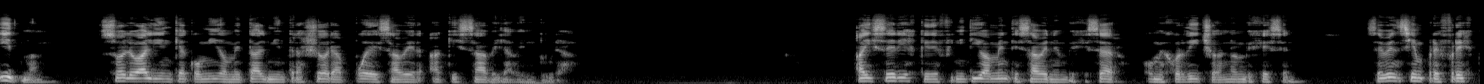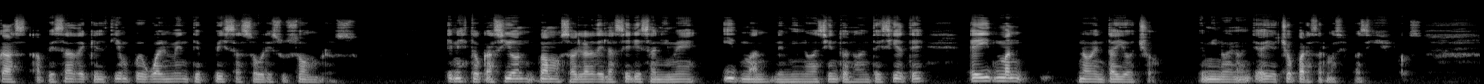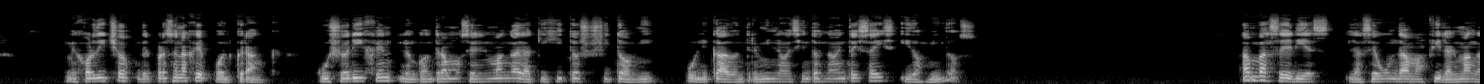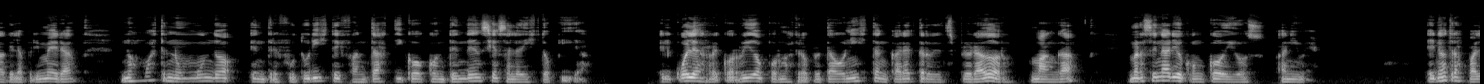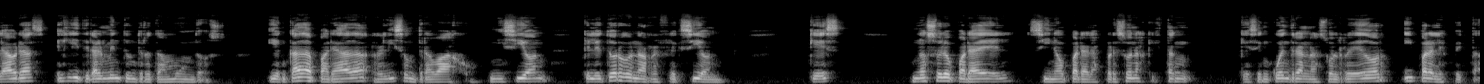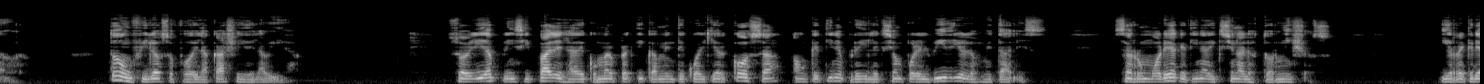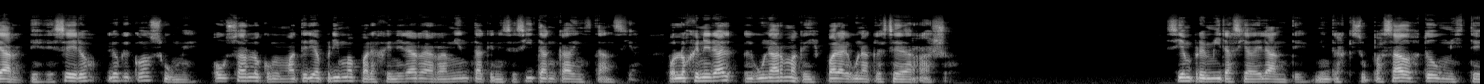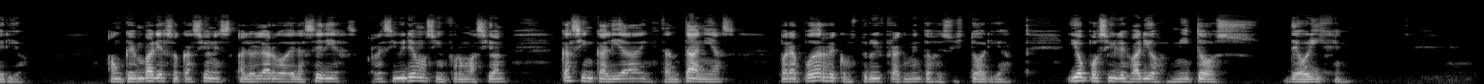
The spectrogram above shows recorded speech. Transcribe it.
Hitman. Solo alguien que ha comido metal mientras llora puede saber a qué sabe la aventura. Hay series que definitivamente saben envejecer, o mejor dicho, no envejecen. Se ven siempre frescas a pesar de que el tiempo igualmente pesa sobre sus hombros. En esta ocasión vamos a hablar de las series anime Hitman de 1997 e Hitman 98 de 1998 para ser más específicos mejor dicho, del personaje Paul Crank, cuyo origen lo encontramos en el manga de Akihito Yoshitomi, publicado entre 1996 y 2002. Ambas series, la segunda más fiel al manga que la primera, nos muestran un mundo entre futurista y fantástico con tendencias a la distopía, el cual es recorrido por nuestro protagonista en carácter de explorador, manga, mercenario con códigos, anime. En otras palabras, es literalmente un trotamundos, y en cada parada realiza un trabajo, misión, que le otorga una reflexión, que es no solo para él, sino para las personas que están que se encuentran a su alrededor y para el espectador. Todo un filósofo de la calle y de la vida. Su habilidad principal es la de comer prácticamente cualquier cosa, aunque tiene predilección por el vidrio y los metales. Se rumorea que tiene adicción a los tornillos, y recrear desde cero lo que consume o usarlo como materia prima para generar la herramienta que necesita en cada instancia, por lo general algún arma que dispara alguna clase de rayo. Siempre mira hacia adelante, mientras que su pasado es todo un misterio, aunque en varias ocasiones a lo largo de las series recibiremos información casi en calidad instantáneas para poder reconstruir fragmentos de su historia y o posibles varios mitos de origen.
